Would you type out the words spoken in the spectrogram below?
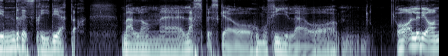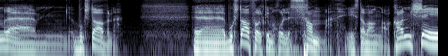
indre stridigheter mellom eh, lesbiske og homofile og, og alle de andre mm, bokstavene eh, bokstavfolket må holde sammen i Stavanger. Kanskje i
